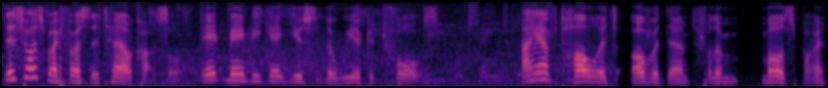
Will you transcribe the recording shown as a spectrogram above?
This was my first Nintendo console. It made me get used to the weird controls. I have tolerance over them for the most part.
